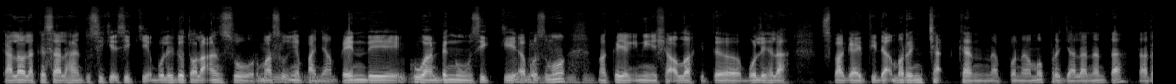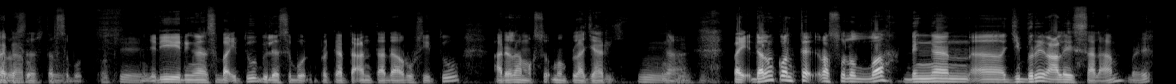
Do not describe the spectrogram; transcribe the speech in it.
Kalau lah kesalahan tu sikit-sikit, boleh dia tolak ansur. Hmm. Maksudnya panjang pendek, hmm. kurang dengung sikit, hmm. apa semua. Hmm. Maka yang ini insya Allah kita bolehlah sebagai tidak merencatkan apa nama perjalanan ta, tadarus, tadarus tersebut. Okay. Jadi dengan sebab itu, bila sebut perkataan tadarus itu adalah maksud mempelajari. Hmm. Nah, hmm, hmm. baik dalam konteks Rasulullah dengan uh, Jibril alaihissalam. Baik.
